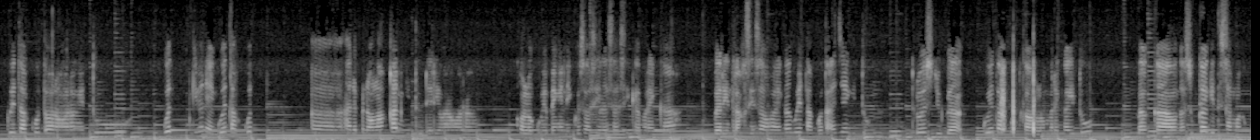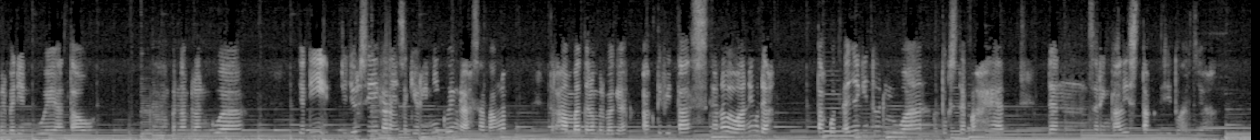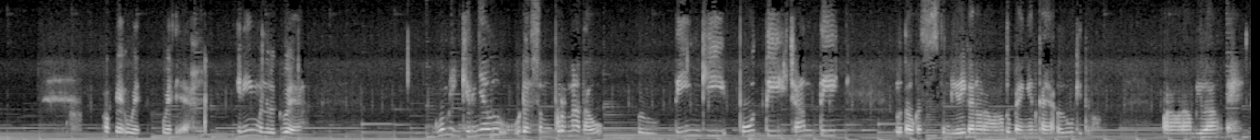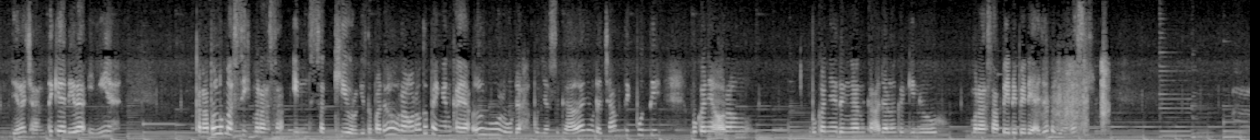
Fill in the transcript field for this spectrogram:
Gue takut orang-orang itu gue gimana ya gue takut uh, ada penolakan gitu dari orang-orang. Kalau gue pengen ikut sosialisasi ke mereka berinteraksi sama mereka gue takut aja gitu. Terus juga gue takut kalau mereka itu bakal nggak suka gitu sama kepribadian gue atau um, penampilan gue jadi jujur sih karena insecure ini gue ngerasa banget terhambat dalam berbagai aktivitas. Karena bawaannya udah takut aja gitu duluan untuk step ahead dan sering kali stuck di situ aja. Oke, okay, wait, wait ya. Ini menurut gue ya. Gue mikirnya lu udah sempurna tau. Lu tinggi, putih, cantik. Lu tau ke sendiri kan orang-orang tuh pengen kayak lu gitu loh. Orang-orang bilang, eh Dira cantik ya Dira ini ya kenapa lu masih merasa insecure gitu? Padahal orang-orang tuh pengen kayak lu lu udah punya segalanya udah cantik putih. Bukannya orang bukannya dengan keadaan kayak gini lu merasa pede-pede aja atau gimana sih?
